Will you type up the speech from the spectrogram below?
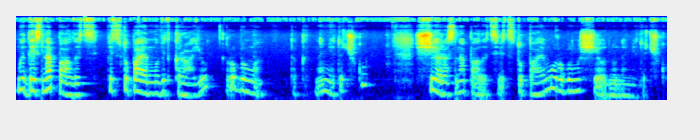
Ми десь на палець відступаємо від краю, робимо так, наміточку. Ще раз на палець відступаємо, робимо ще одну наміточку.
